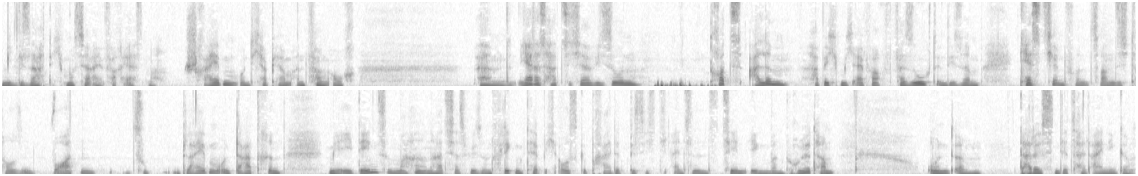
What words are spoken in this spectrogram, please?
wie gesagt, ich muss ja einfach erstmal schreiben und ich habe ja am Anfang auch, ähm, ja, das hat sich ja wie so ein, trotz allem habe ich mich einfach versucht, in diesem Kästchen von 20.000 Worten zu bleiben und da drin mir Ideen zu machen. Und dann hat sich das wie so ein Flickenteppich ausgebreitet, bis sich die einzelnen Szenen irgendwann berührt haben. Und ähm, dadurch sind jetzt halt einige,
